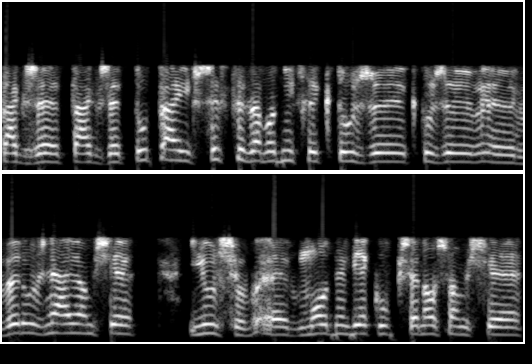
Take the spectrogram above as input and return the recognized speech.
Także, także tutaj wszyscy zawodnicy, którzy, którzy wyróżniają się już w, w młodym wieku, przenoszą się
